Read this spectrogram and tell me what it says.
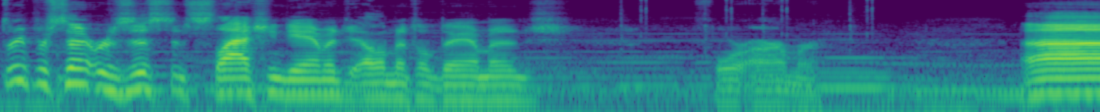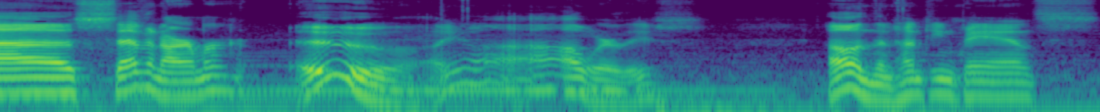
3% resistance slashing damage, elemental damage, 4 armor. Uh, 7 armor. Ooh, I'll wear these. Oh, and then hunting pants.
